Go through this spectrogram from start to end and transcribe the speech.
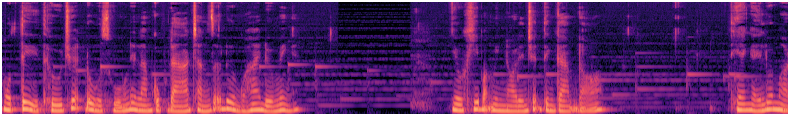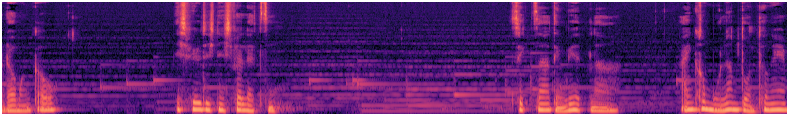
một tỷ thứ chuyện đổ xuống để làm cục đá chắn giữa đường của hai đứa mình ấy. nhiều khi bọn mình nói đến chuyện tình cảm đó, thì anh ấy luôn mở đầu bằng câu, Ich will dich nicht verletzen dịch ra tiếng Việt là anh không muốn làm tổn thương em.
